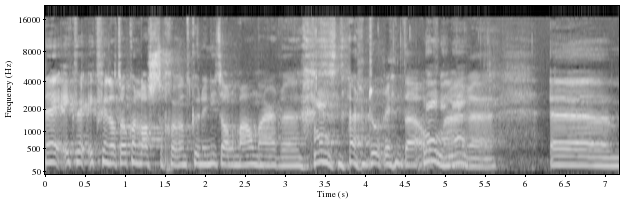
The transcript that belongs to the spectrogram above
Nee, ik, ik vind dat ook een lastige, want we kunnen niet allemaal naar, eh naar Dorinda of Nee, nee, naar. nee. Eh, ehm,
